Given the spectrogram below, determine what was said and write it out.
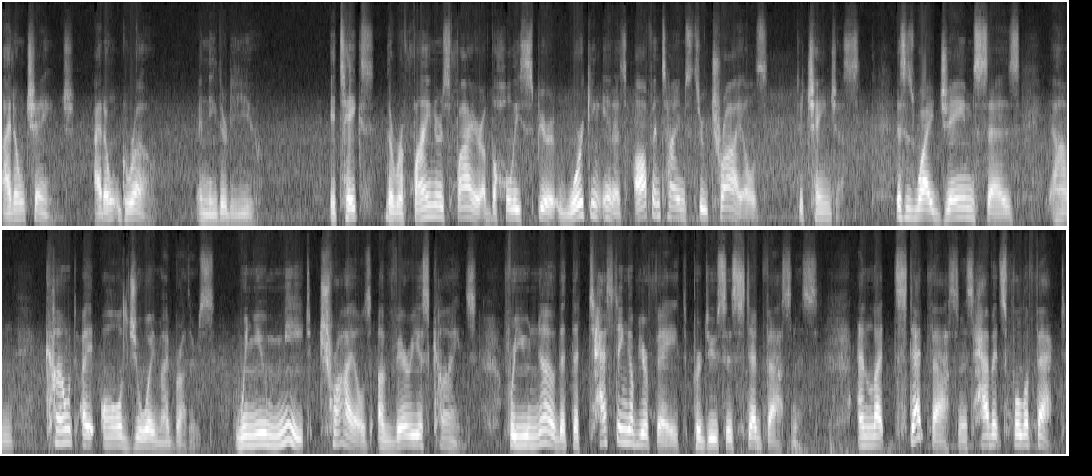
I don't change, I don't grow, and neither do you. It takes the refiner's fire of the Holy Spirit working in us, oftentimes through trials, to change us. This is why James says, um, Count it all joy, my brothers, when you meet trials of various kinds, for you know that the testing of your faith produces steadfastness and let steadfastness have its full effect,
